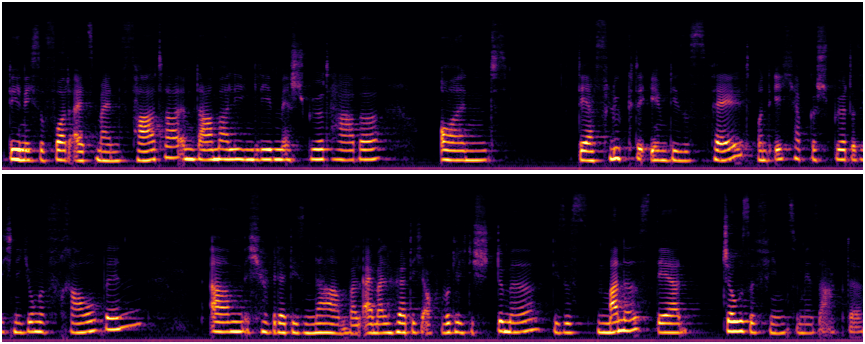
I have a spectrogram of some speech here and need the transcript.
den ich sofort als meinen Vater im damaligen Leben erspürt habe. Und der pflügte eben dieses Feld und ich habe gespürt, dass ich eine junge Frau bin. Ähm, ich höre wieder diesen Namen, weil einmal hörte ich auch wirklich die Stimme dieses Mannes, der Josephine zu mir sagte.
